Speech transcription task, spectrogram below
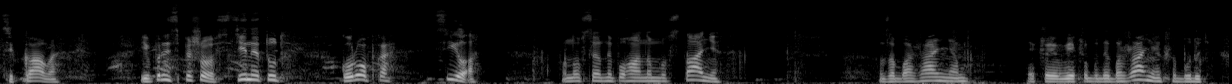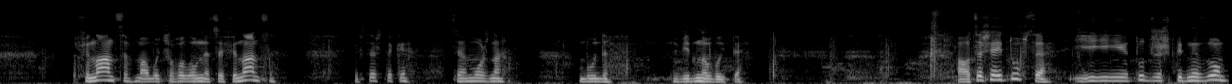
цікаве. І в принципі що, стіни тут коробка ціла. Воно все в непоганому стані. За бажанням. Якщо, якщо буде бажання, якщо будуть фінанси, мабуть, що головне це фінанси. І все ж таки це можна буде відновити. А оце ж я йду все. І тут же ж під низом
